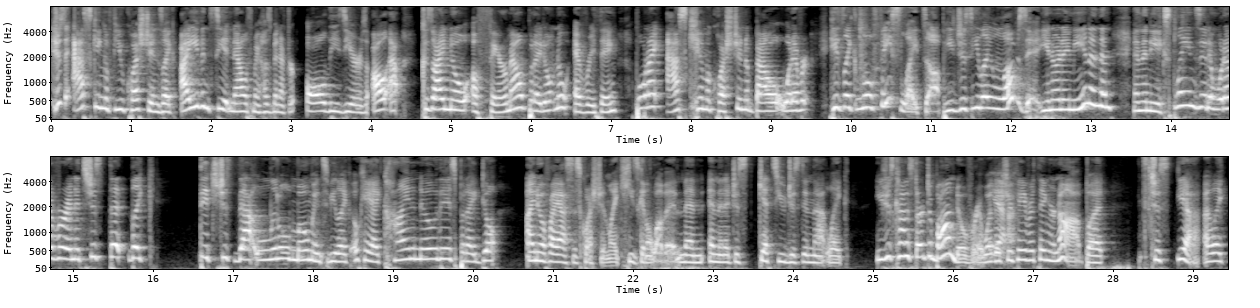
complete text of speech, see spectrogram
just asking a few questions. Like i even see it now with my husband after all these years. I'll because i know a fair amount but i don't know everything. But when i ask him a question about whatever his like little face lights up. He just he like loves it. You know what i mean? And then and then he explains it and whatever. And it's just that like it's just that little moment to be like okay i kind of know this but i don't I know if I ask this question, like he's gonna love it, and then and then it just gets you just in that like you just kind of start to bond over it, whether it's your favorite thing or not. But it's just yeah, I like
